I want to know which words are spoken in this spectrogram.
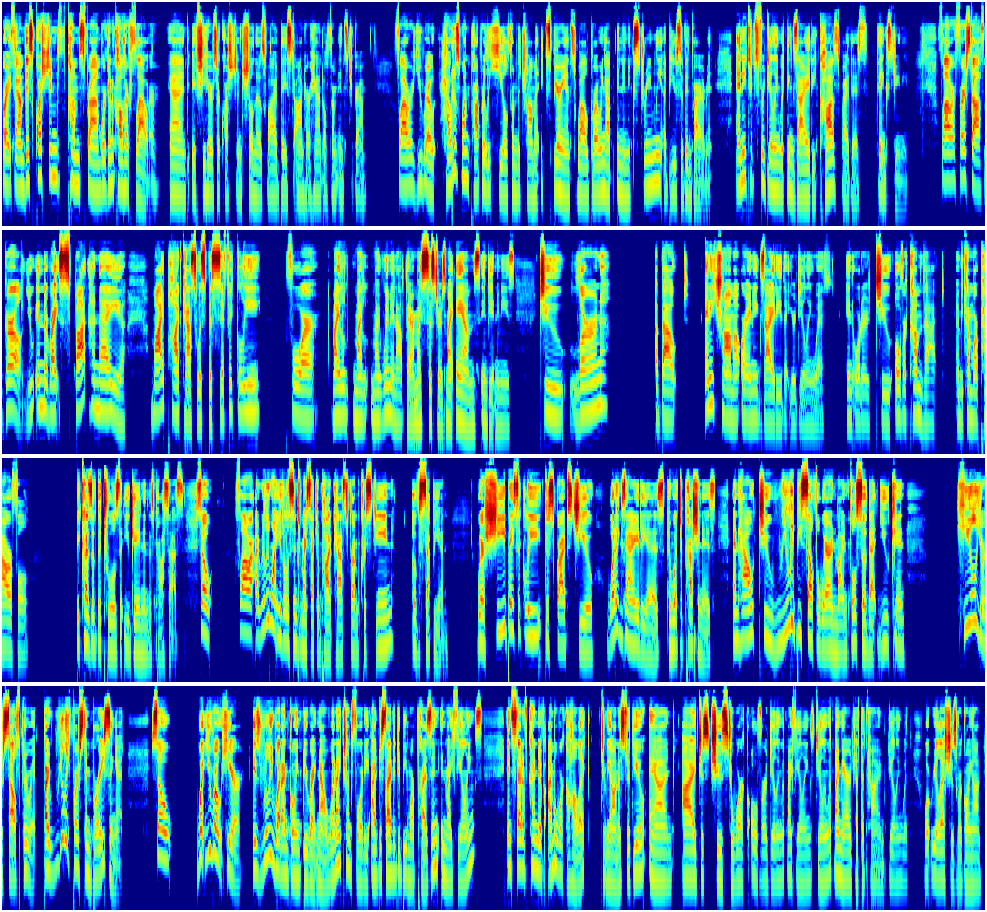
All right, fam, this question comes from, we're going to call her Flower. And if she hears her question, she'll knows why based on her handle from Instagram. Flower, you wrote, How does one properly heal from the trauma experienced while growing up in an extremely abusive environment? Any tips for dealing with anxiety caused by this? Thanks, Jeannie. Flower, first off, girl, you in the right spot, honey. My podcast was specifically for my my my women out there, my sisters, my AMs in Vietnamese, to learn about any trauma or any anxiety that you're dealing with in order to overcome that and become more powerful because of the tools that you gain in this process. So, Flower, I really want you to listen to my second podcast from Christine Ovsepian, where she basically describes to you what anxiety is and what depression is, and how to really be self aware and mindful so that you can heal yourself through it by really first embracing it. So, what you wrote here is really what I'm going through right now. When I turned 40, I decided to be more present in my feelings instead of kind of, I'm a workaholic to be honest with you. And I just choose to work over dealing with my feelings, dealing with my marriage at the time, dealing with what real issues were going on.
